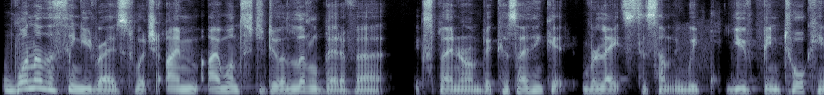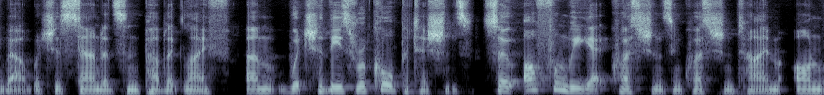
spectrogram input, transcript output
one other thing you raised, which I'm I wanted to do a little bit of a explainer on because I think it relates to something we you've been talking about, which is standards in public life, um, which are these recall petitions. So often we get questions in question time on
